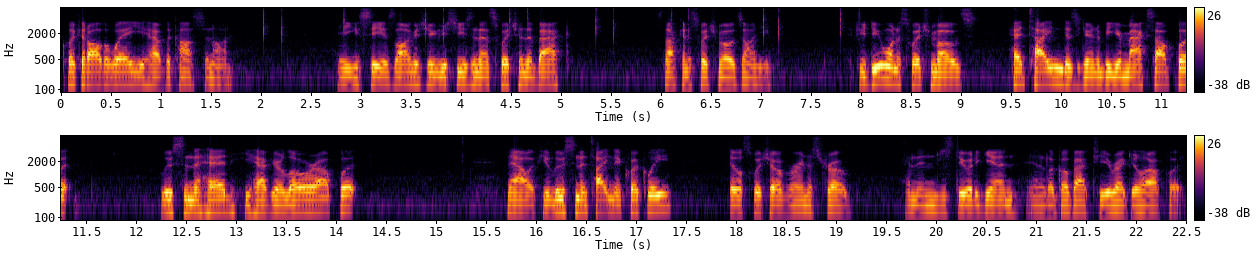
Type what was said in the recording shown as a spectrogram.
Click it all the way, you have the constant on. And you can see, as long as you're just using that switch in the back, it's not going to switch modes on you. If you do want to switch modes, head tightened is going to be your max output. Loosen the head, you have your lower output. Now, if you loosen and tighten it quickly, it'll switch over into strobe. And then just do it again, and it'll go back to your regular output.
